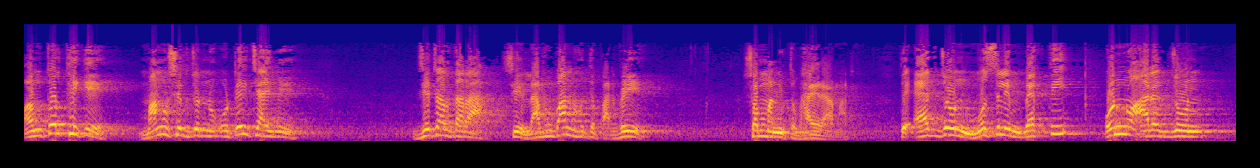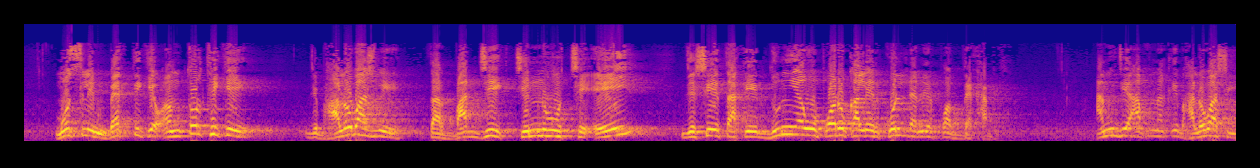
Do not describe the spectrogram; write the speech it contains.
অন্তর থেকে মানুষের জন্য ওটাই চাইবে যেটার দ্বারা সে লাভবান হতে পারবে। সম্মানিত ভাইরা আমার, তো একজন মুসলিম ব্যক্তি অন্য আরেকজন মুসলিম ব্যক্তিকে অন্তর থেকে যে ভালোবাসবে তার বাহ্যিক চিহ্ন হচ্ছে এই যে সে তাকে দুনিয়া ও পরকালের কল্যাণের পথ দেখাবে। আমি যে আপনাকে ভালোবাসি,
